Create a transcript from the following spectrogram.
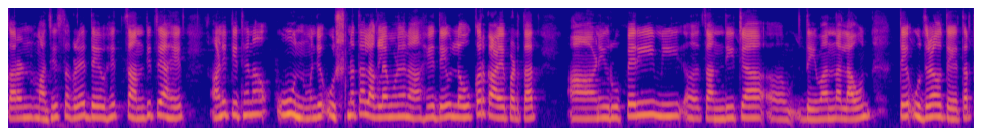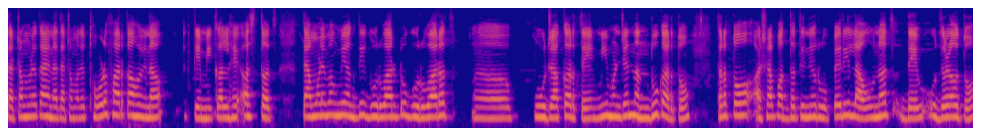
कारण माझे सगळे देव हे चांदीचे आहेत. आणि तिथे ना ऊन म्हणजे उष्णता लागल्यामुळे ना हे देव लवकर काळे पडतात. आणि रुपेरी मी चांदीच्या देवांना लावून ते उजळवते. तर त्याच्यामुळे काय ना त्याच्यामध्ये थोडंफार का होईना केमिकल हे असतंच. त्यामुळे मग मी अगदी गुरुवार टू गुरुवारच पूजा करते. मी म्हणजे नंदू करतो. तर तो अशा पद्धतीने रुपेरी लावूनच देव उजळवतो.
